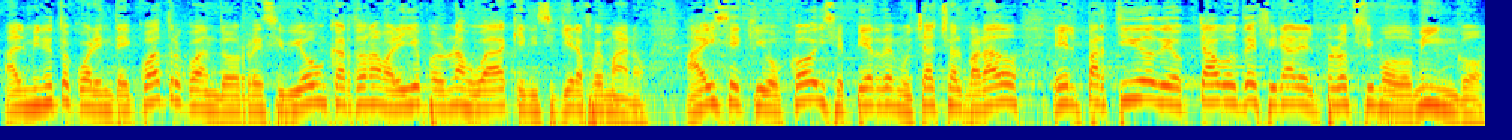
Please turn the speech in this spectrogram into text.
al minuto 44 cuando recibió un cartón amarillo por una jugada que ni siquiera fue mano. Ahí se equivocó y se pierde el muchacho Alvarado. El partido de octavos de final el próximo domingo.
